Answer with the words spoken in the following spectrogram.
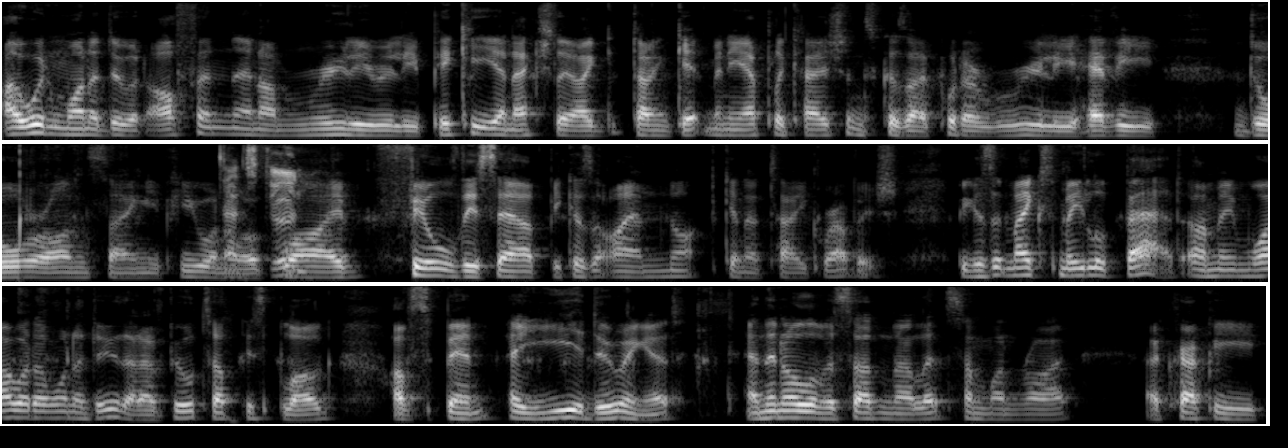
I wouldn't want to do it often, and I'm really really picky. And actually, I don't get many applications because I put a really heavy door on saying if you want That's to apply, good. fill this out because I am not going to take rubbish because it makes me look bad. I mean, why would I want to do that? I've built up this blog, I've spent a year doing it, and then all of a sudden I let someone write a crappy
